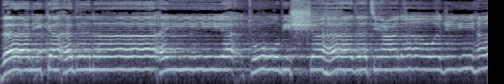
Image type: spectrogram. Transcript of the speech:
ذلك أدنى أن يأتوا بالشهادة على وجهها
